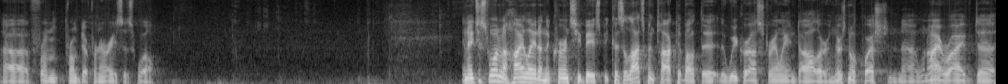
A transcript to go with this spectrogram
uh, from, from different areas as well. And I just wanted to highlight on the currency base because a lot's been talked about the, the weaker Australian dollar, and there's no question. Uh, when I arrived uh,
